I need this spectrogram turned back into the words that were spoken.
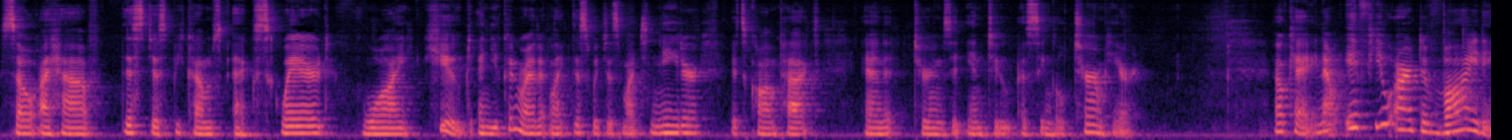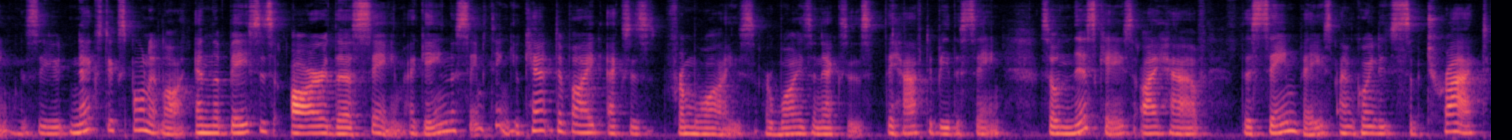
So I have, this just becomes x squared y cubed. And you can write it like this, which is much neater. It's compact, and it turns it into a single term here. Okay, now if you are dividing, the next exponent law, and the bases are the same, again, the same thing. You can't divide x's from y's or y's and x's. They have to be the same. So in this case, I have the same base. I'm going to subtract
